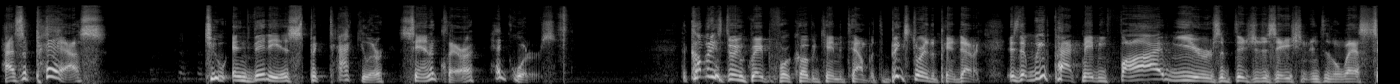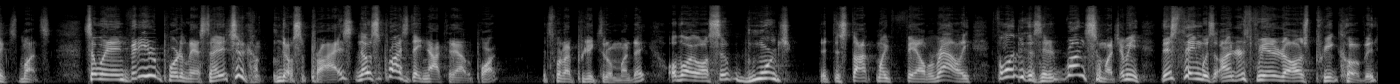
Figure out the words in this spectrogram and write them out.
has a pass to NVIDIA's spectacular Santa Clara headquarters. The company is doing great before COVID came to town, but the big story of the pandemic is that we've packed maybe five years of digitization into the last six months. So when NVIDIA reported last night, it should have come. No surprise. No surprise they knocked it out of the park. That's what I predicted on Monday. Although I also warned you that the stock might fail to rally, if only because it had run so much. I mean, this thing was under $300 pre-COVID,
